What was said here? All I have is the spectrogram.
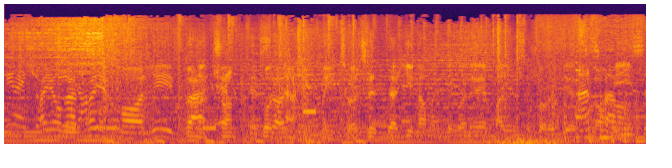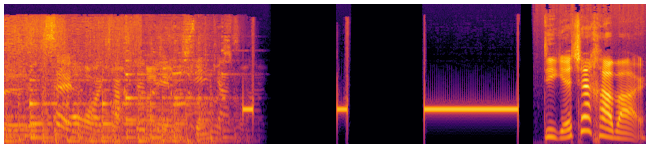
پیامدهای مالی و ترامپ با تحقیقهای تازه درگیر نمایندگان مجلس شورای اسلامی. دیگه چه خبر؟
